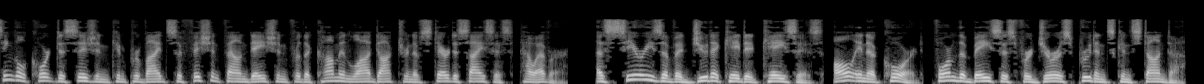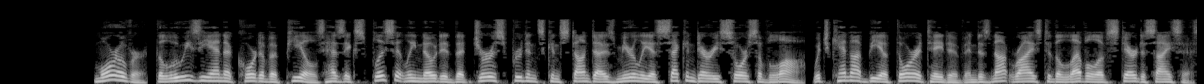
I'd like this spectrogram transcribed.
single court decision can provide sufficient foundation for the common law doctrine of stare decisis, however, a series of adjudicated cases, all in accord, form the basis for jurisprudence constante. Moreover, the Louisiana Court of Appeals has explicitly noted that jurisprudence constante is merely a secondary source of law, which cannot be authoritative and does not rise to the level of stare decisis.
